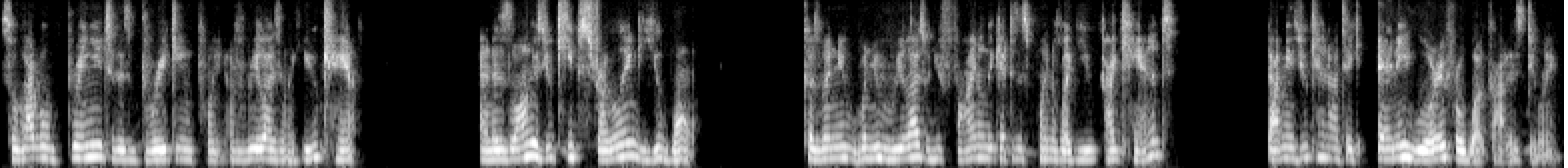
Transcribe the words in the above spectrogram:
So God will bring you to this breaking point of realizing like you can't. And as long as you keep struggling, you won't because when you when you realize when you finally get to this point of like you i can't that means you cannot take any glory for what god is doing.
